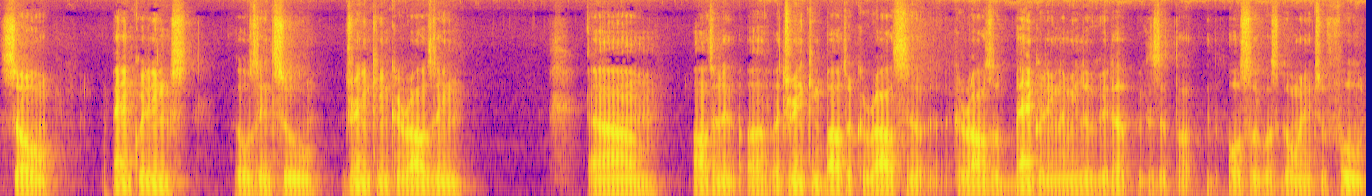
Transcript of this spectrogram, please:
So banquetings goes into drinking, carousing, um, alternate of a drinking bout or carousal, carousal banqueting. Let me look it up because I thought it also was going into food.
